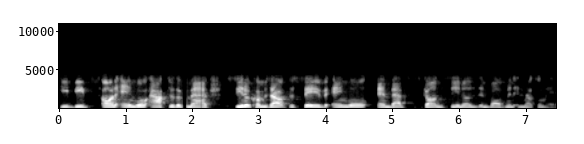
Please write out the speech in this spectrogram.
He beats on Angle after the match. Cena comes out to save Angle, and that's John Cena's involvement in WrestleMania.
